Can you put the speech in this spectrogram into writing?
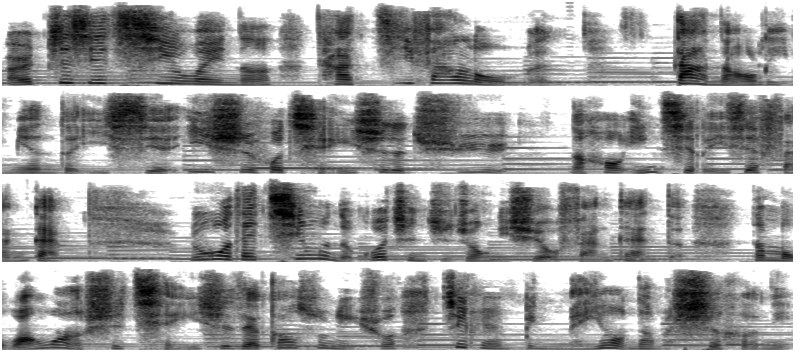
而这些气味呢，它激发了我们大脑里面的一些意识或潜意识的区域，然后引起了一些反感。如果在亲吻的过程之中你是有反感的，那么往往是潜意识在告诉你说，这个人并没有那么适合你。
